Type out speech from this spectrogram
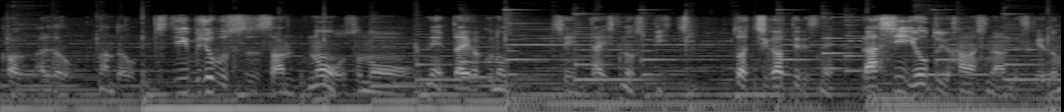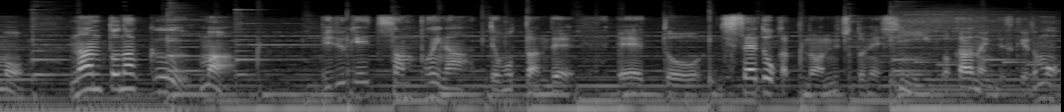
かあれだろうなんだろうスティーブ・ジョブスさんのそのね大学の生に対してのスピーチ。とは違ってですね、らしいよという話なんですけれども、なんとなく、まあ、ビル・ゲイツさんっぽいなって思ったんで、えー、っと、実際どうかっていうのはね、ちょっとね、真意わからないんですけれども、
